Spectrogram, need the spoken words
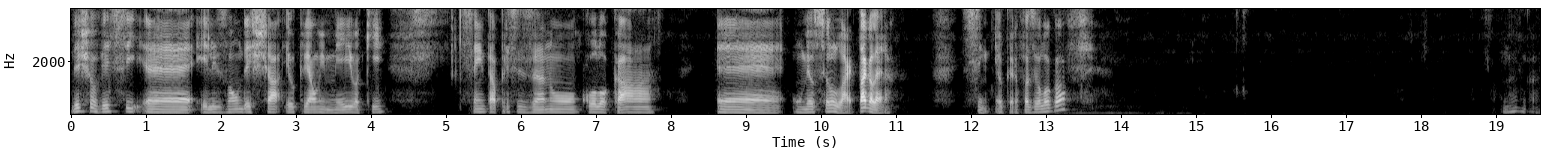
Deixa eu ver se é, eles vão deixar eu criar um e-mail aqui sem estar tá precisando colocar é, o meu celular, tá galera? Sim, eu quero fazer o logoff. Tá.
